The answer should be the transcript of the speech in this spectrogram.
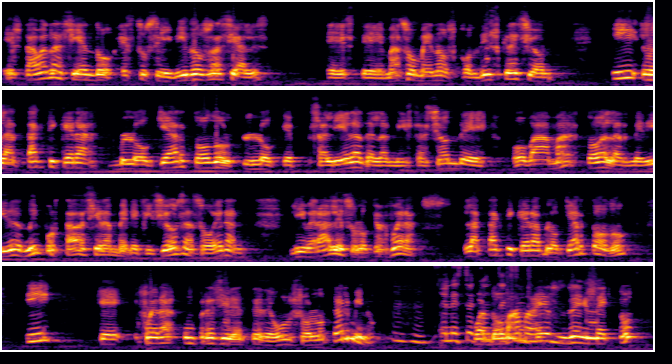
estaban haciendo estos silbidos raciales, este, más o menos con discreción, y la táctica era bloquear todo lo que saliera de la administración de Obama, todas las medidas, no importaba si eran beneficiosas o eran liberales o lo que fuera. La táctica era bloquear todo y que fuera un presidente de un solo término. en este cuando Obama es reelecto,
